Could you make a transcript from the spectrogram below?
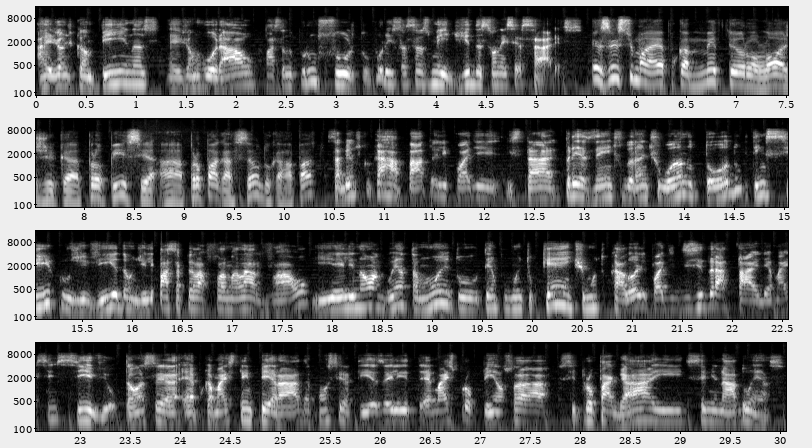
a região de Campinas, a região rural, passando por um surto. Por isso, essas medidas são necessárias. Existe uma época meteorológica propícia à propagação do carrapato? Sabemos que o carrapato ele pode estar presente durante o ano todo, tem ciclos de vida onde ele passa pela forma larval e ele não aguenta muito o tempo muito quente, muito calor, ele pode desidratar, ele é mais sensível. Então, essa época mais temperada, com certeza, ele é mais propício propenso a se propagar e disseminar a doença.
